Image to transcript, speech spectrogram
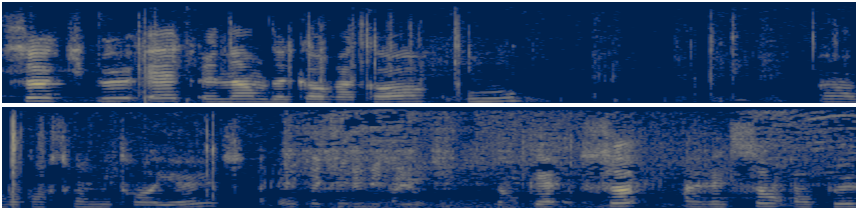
ça qui peut être une arme de corps à corps ou... Ah, on va construire une mitrailleuse. Donc, euh, ça, avec ça, on peut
